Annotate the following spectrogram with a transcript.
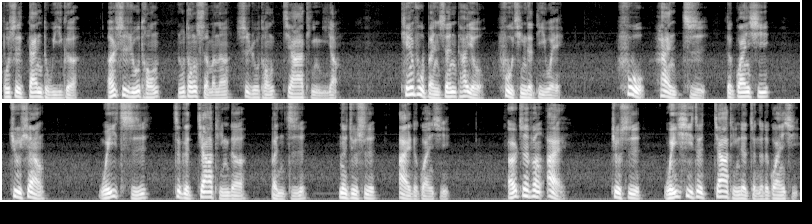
不是单独一个，而是如同如同什么呢？是如同家庭一样。天父本身，他有父亲的地位，父和子的关系，就像维持这个家庭的本质，那就是爱的关系，而这份爱就是维系这家庭的整个的关系，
